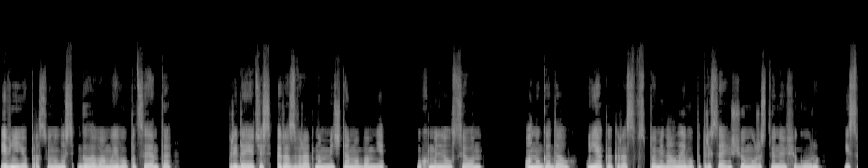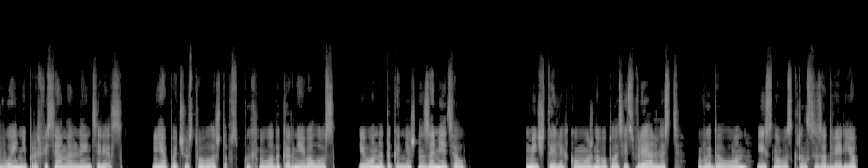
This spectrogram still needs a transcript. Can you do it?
и в нее просунулась голова моего пациента. «Предаетесь развратным мечтам обо мне?» — ухмыльнулся он. Он угадал. Я как раз вспоминала его потрясающую мужественную фигуру и свой непрофессиональный интерес. Я почувствовала, что вспыхнула до корней волос, и он это, конечно, заметил. «Мечты легко можно воплотить в реальность», — выдал он и снова скрылся за дверью.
